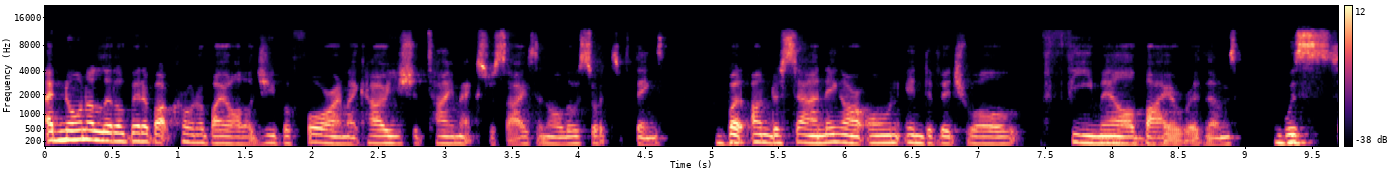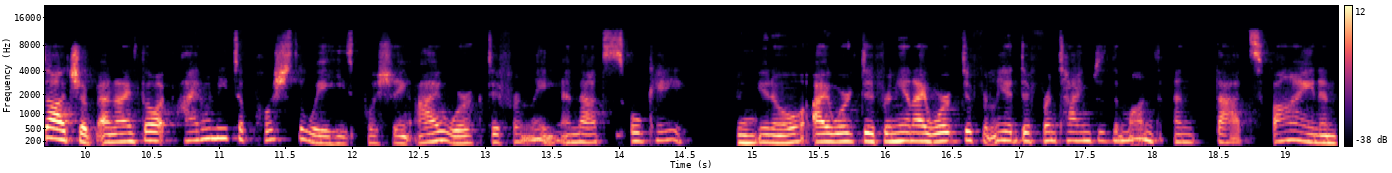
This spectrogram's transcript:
i'd known a little bit about chronobiology before and like how you should time exercise and all those sorts of things but understanding our own individual female biorhythms was mm-hmm. such a and i thought i don't need to push the way he's pushing i work differently and that's okay yeah. you know? I work differently and i work differently at different times of the month and that's fine and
